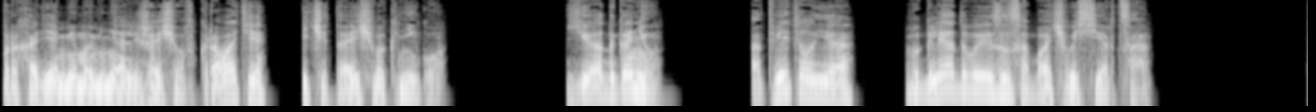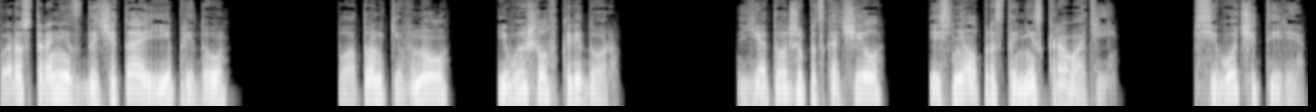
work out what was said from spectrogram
проходя мимо меня, лежащего в кровати и читающего книгу. «Я догоню», — ответил я, выглядывая из-за собачьего сердца. «Пару страниц дочитаю и приду». Платон кивнул и вышел в коридор. Я тут же подскочил и снял простыни с кроватей. Всего четыре.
